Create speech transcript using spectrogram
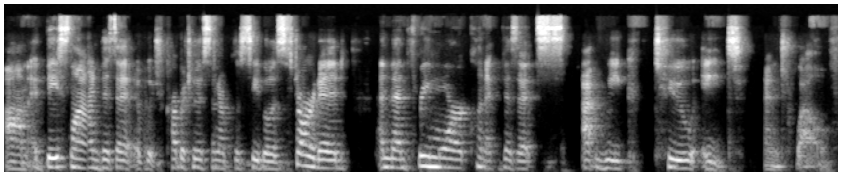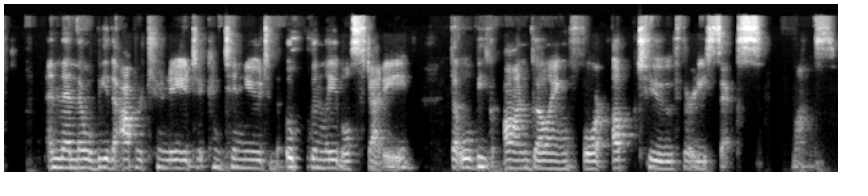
um, a baseline visit at which carbetocin or placebo is started, and then three more clinic visits at week two, eight, and 12. And then there will be the opportunity to continue to the open label study that will be ongoing for up to 36 months.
